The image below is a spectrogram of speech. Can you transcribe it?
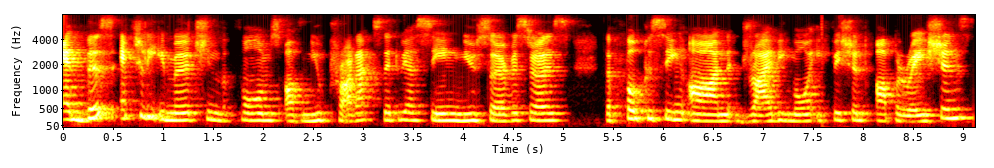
And this actually emerged in the forms of new products that we are seeing, new services, the focusing on driving more efficient operations,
